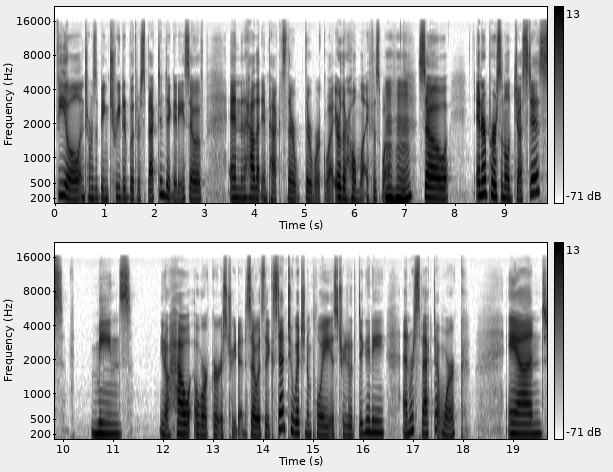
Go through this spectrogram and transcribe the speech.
feel in terms of being treated with respect and dignity. So, if and then how that impacts their their work life or their home life as well. Mm-hmm. So, interpersonal justice means, you know, how a worker is treated. So, it's the extent to which an employee is treated with dignity and respect at work. And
